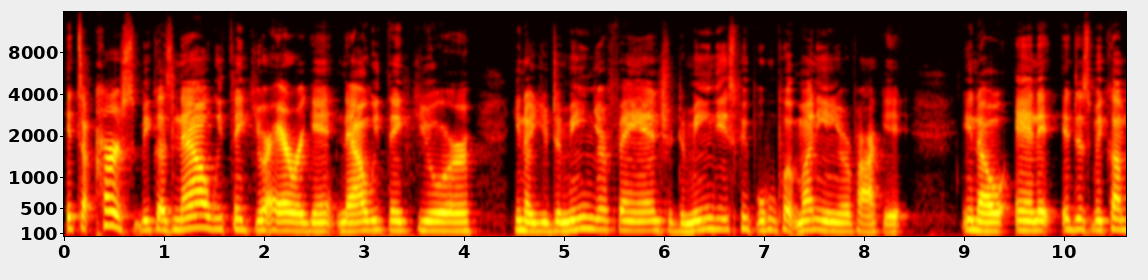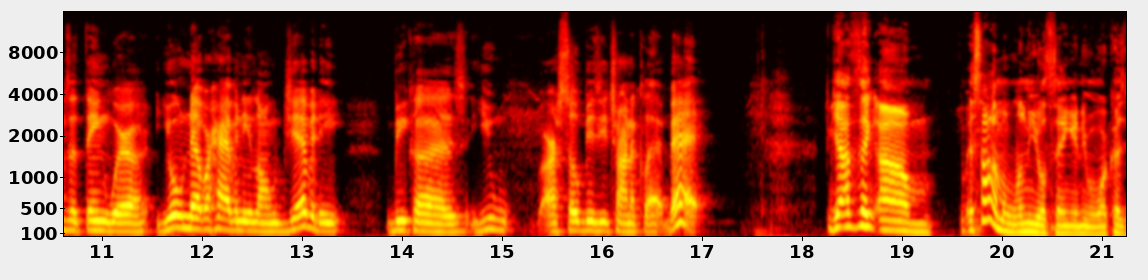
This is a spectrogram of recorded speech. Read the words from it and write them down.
it's a curse because now we think you're arrogant. Now we think you're, you know, you demean your fans, you demean these people who put money in your pocket, you know, and it, it just becomes a thing where you'll never have any longevity because you are so busy trying to clap back. Yeah, I think um it's not a millennial thing anymore because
